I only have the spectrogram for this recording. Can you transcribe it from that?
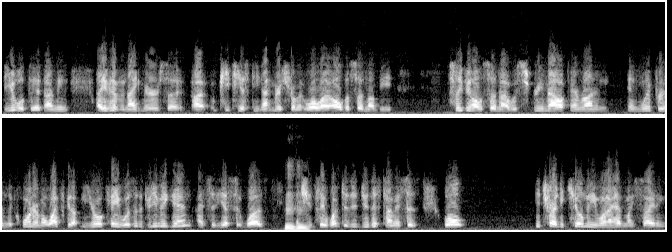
deal with it. I mean, I even have nightmares, uh, uh, PTSD nightmares from it. Well, uh, all of a sudden I'll be sleeping. All of a sudden I would scream out and run and, and whimper in the corner. My wife would get up. You're okay? Was it a dream again? I said, yes, it was. And Mhm. she'd say, what did it do this time? I says, well, it tried to kill me when I had my sighting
